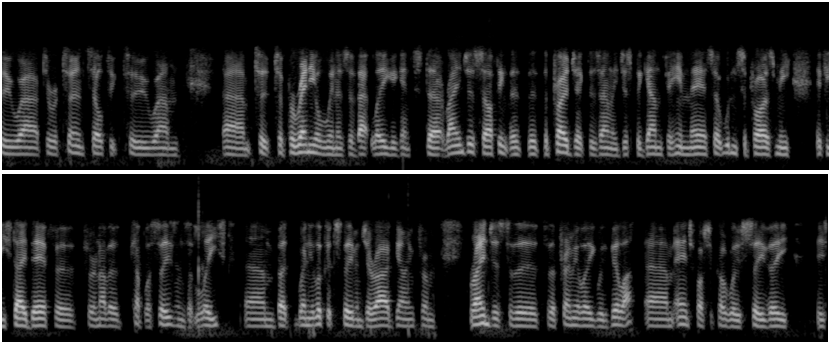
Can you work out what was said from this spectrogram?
to uh, to return Celtic to. Um, um, to, to, perennial winners of that league against uh, Rangers. So I think that the, the, project has only just begun for him there. So it wouldn't surprise me if he stayed there for, for another couple of seasons at least. Um, but when you look at Steven Gerrard going from Rangers to the to the Premier League with Villa, um, Ange Postecoglou's CV is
